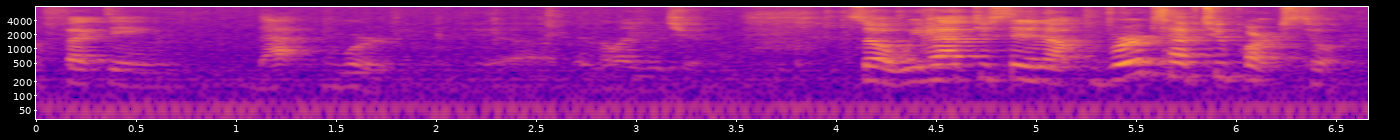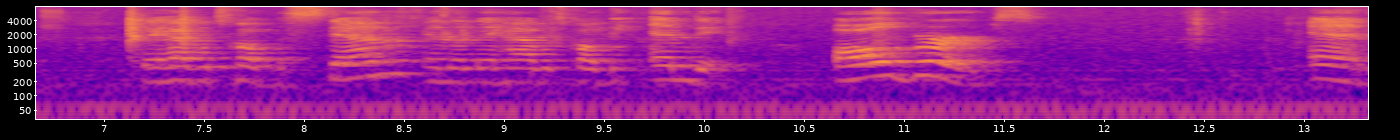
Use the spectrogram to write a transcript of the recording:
affecting that word uh, in the language here. So we have to say it out. Verbs have two parts to them. They have what's called the stem, and then they have what's called the ending. All verbs end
